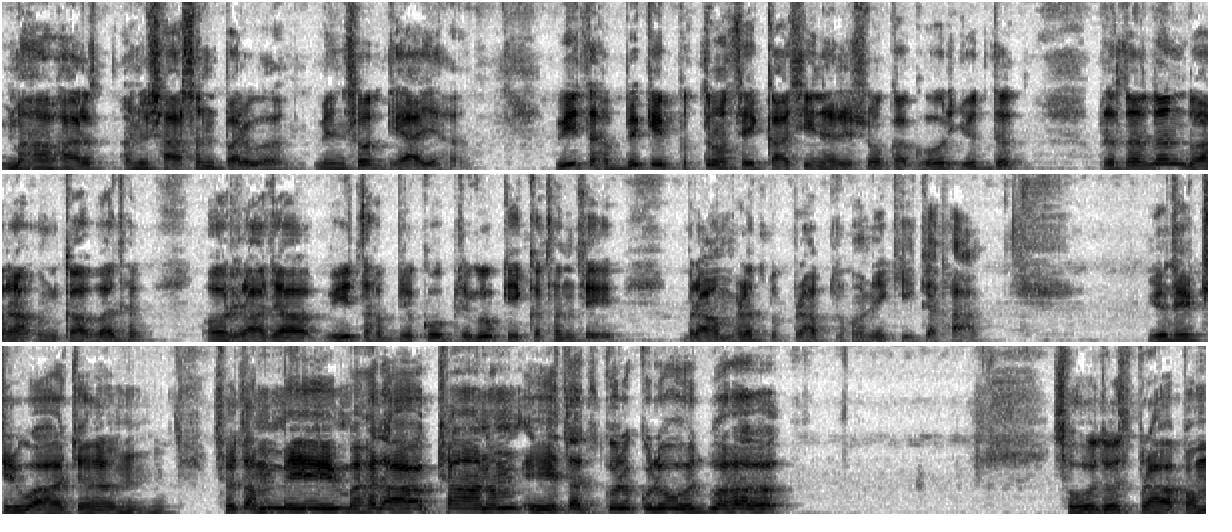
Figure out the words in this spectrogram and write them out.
महाभारत अनुशासन पर्व, विंशोध्याय। वीतहव्य के पुत्रों से काशी नरेशों का घोर युद्ध, प्रतर्दन द्वारा उनका वध और राजा वीतहव्य को भृगु के कथन से ब्राह्मणत्व प्राप्त होने की कथा। युधिष्ठिर्वाच श्रुतम मे महदाख्यानम एतत्कुरुकुलोद्व सोदुष्प्रापम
